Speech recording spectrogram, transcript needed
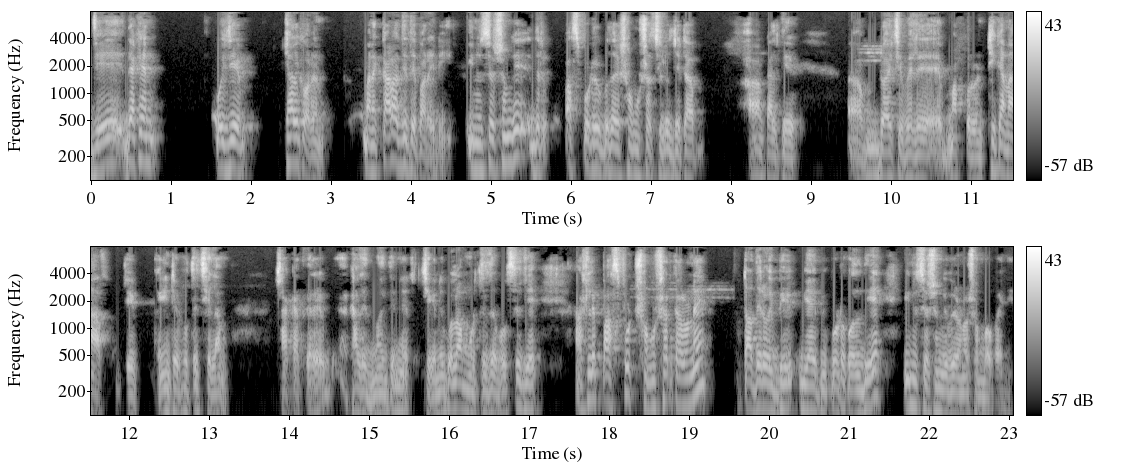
যে, দেখেন, ওই যে, খেয়াল করেন মানে কারা যেতে পারেনি। ইউনুসের সঙ্গে এদের পাসপোর্টের বোধহয় সমস্যা ছিল যেটা কালকে ডয়চে ভেলে মাফ করবেন ঠিকানা যে ইন্টারভিউতে ছিলাম, সাক্ষাৎকারে খালিদ মহিউদ্দিনের, সেখানে গোলাম মুর্তজা বলছে যে আসলে পাসপোর্ট সমস্যার কারণে তাদের ওই ভিআইপি প্রোটোকল দিয়ে ইউনুসের সঙ্গে বেরোনো সম্ভব হয়নি।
